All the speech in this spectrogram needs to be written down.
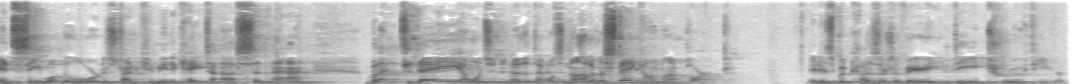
and see what the Lord is trying to communicate to us in that. But today, I want you to know that that was not a mistake on my part. It is because there's a very deep truth here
